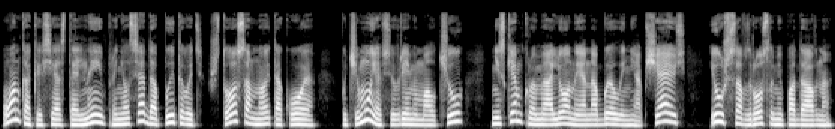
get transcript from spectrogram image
он, как и все остальные, принялся допытывать, что со мной такое, почему я все время молчу, ни с кем, кроме Алены и Аннабеллы, не общаюсь, и уж со взрослыми подавно.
